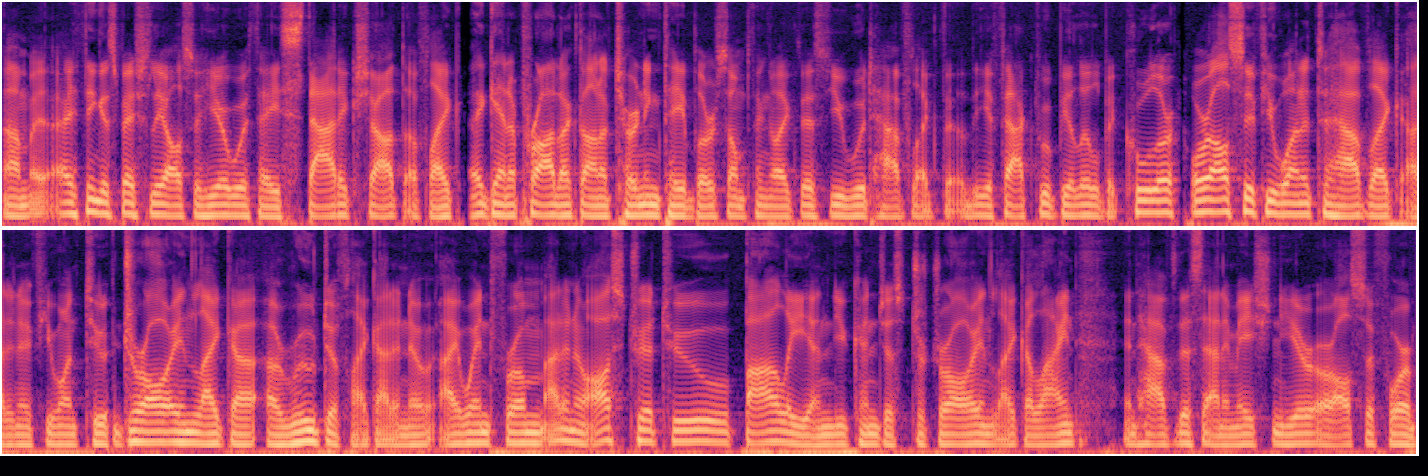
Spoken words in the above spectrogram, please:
um, I think especially also here with a static shot of like, again, a product on a turning table or something like this, you would have like the, the effect would be a little bit cooler. Or else if you wanted to have like, I don't know, if you want to draw in like a, a route of like, I don't know, I went from, I don't know, Austria to Bali and you can just draw in like a line and have this animation here or also for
